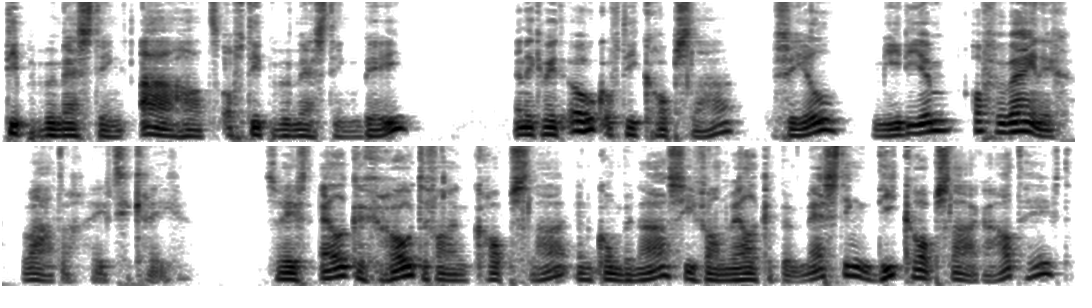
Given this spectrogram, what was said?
type bemesting A had of type bemesting B. En ik weet ook of die krop sla veel, medium of weinig water heeft gekregen. Zo heeft elke grootte van een kropsla een combinatie van welke bemesting die kropsla gehad heeft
